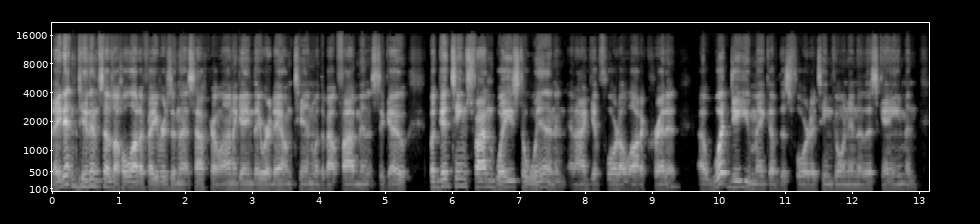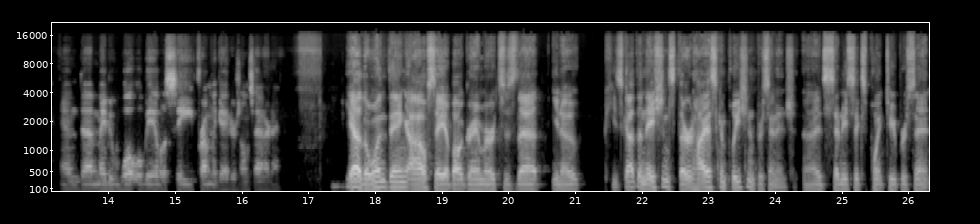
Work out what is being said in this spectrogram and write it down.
they didn't do themselves a whole lot of favors in that South Carolina game. They were down 10 with about five minutes to go. But good teams find ways to win, and, and I give Florida a lot of credit. Uh, what do you make of this Florida team going into this game, and and uh, maybe what we'll be able to see from the Gators on Saturday? Yeah, the one thing I'll say about Graham Mertz is that you know he's got the nation's third highest completion percentage. Uh, it's 76.2%.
